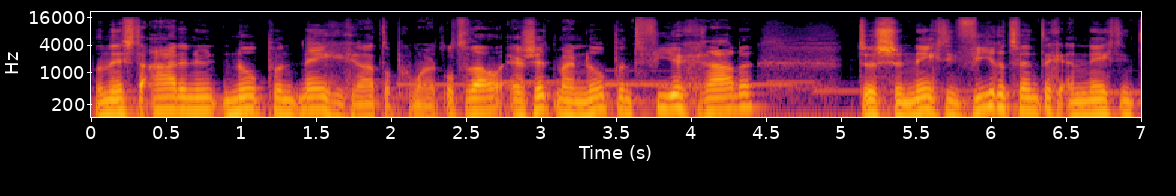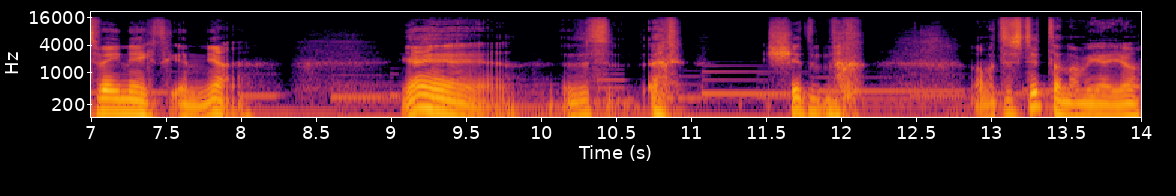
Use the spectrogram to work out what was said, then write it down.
dan is de aarde nu 0,9 graad opgewarmd. Oftewel, er zit maar 0,4 graden tussen 1924 en 1992 in. Ja, ja, ja, ja. ja. Is... Shit. Oh, wat is dit dan nou weer, joh?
